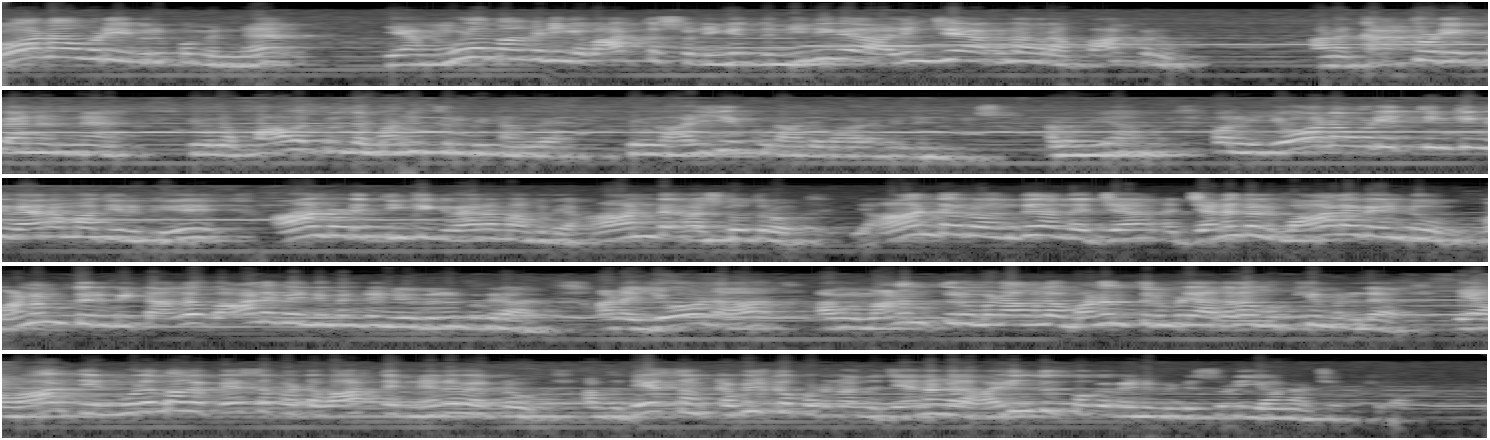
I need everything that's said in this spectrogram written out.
யோனாவுடைய விருப்பம் என்ன? என் மூலமாக நீங்க வார்த்தை சொன்னீங்க இந்த நினைவே அழிஞ்சே ஆகணும் அதை நான் பார்க்கணும். ஆனா கர்த்தருடைய பிளான் என்ன? இவங்க பாவத்திலிருந்து மனம் திரும்பிட்டாங்க. இவங்க அழியக்கூடாது வாழ வேண்டும் என்று பாருங்க யோனாவுடைய திங்கிங் வேற மாதிரி இருக்கு. ஆண்டோடைய திங்கிங் வேற மாதிரி ஆண்ட அஸ்தோத்திரம் ஆண்டவர் வந்து அந்த ஜன- ஜனங்கள் வாழ வேண்டும் மனம் திரும்பிட்டாங்க வாழ வேண்டும் என்று விரும்புகிறார். ஆனா யோனா அவங்க மனம் திரும்பினாங்களா மனம் திரும்பி அதெல்லாம் முக்கியம் இல்ல. என் வார்த்தை என் மூலமாக பேசப்பட்ட வார்த்தை நிறைவேறணும். அந்த தேசம் கவிழ்க்கப்படணும் அந்த ஜனங்களை அழிந்து போக வேண்டும் என்று சொல்லி யோனா ஜெபிக்கிறார்.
